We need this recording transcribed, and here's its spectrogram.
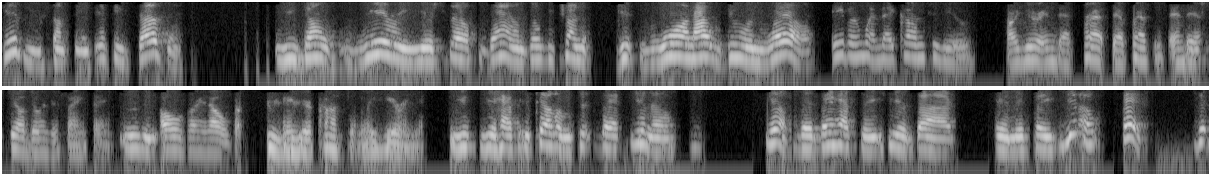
give you something. If He doesn't, you don't weary yourself down. Don't be trying to get worn out doing well. Even when they come to you, or you're in that pre- their presence, and they're still doing the same thing Mm-hmm. over and over, and you're constantly hearing it. You you have to tell them to, that you know, yeah, that they have to hear God, and if they, you know, hey, th-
